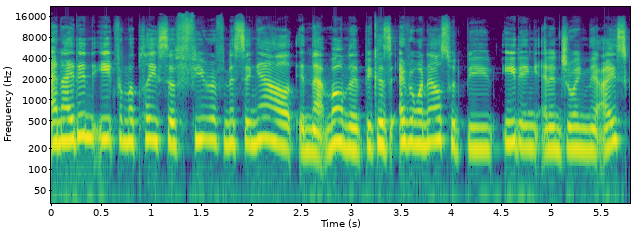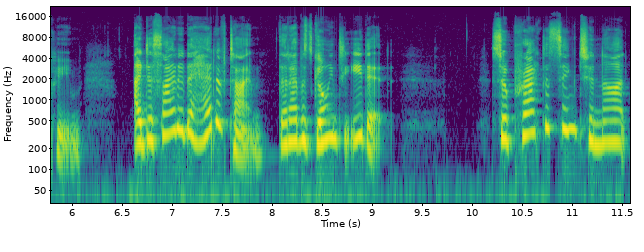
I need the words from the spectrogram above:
And I didn't eat from a place of fear of missing out in that moment because everyone else would be eating and enjoying the ice cream. I decided ahead of time that I was going to eat it. So, practicing to not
